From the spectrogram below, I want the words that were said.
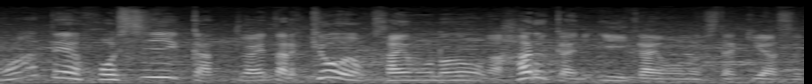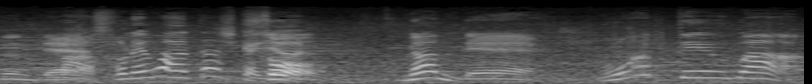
モアテン欲しいかって言われたら今日の買い物の方がはるかにいい買い物した気がするんで、まあそれは確かにそう。なんでモアテンは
